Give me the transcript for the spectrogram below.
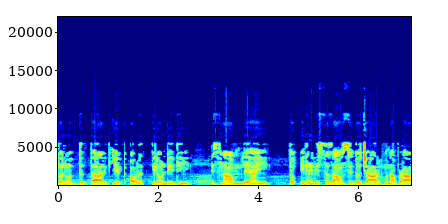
بنو عبدالدار کی ایک عورت کی لونڈی تھی، اسلام لے آئی تو انہیں بھی سزاؤں سے دو چار ہونا پڑا۔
